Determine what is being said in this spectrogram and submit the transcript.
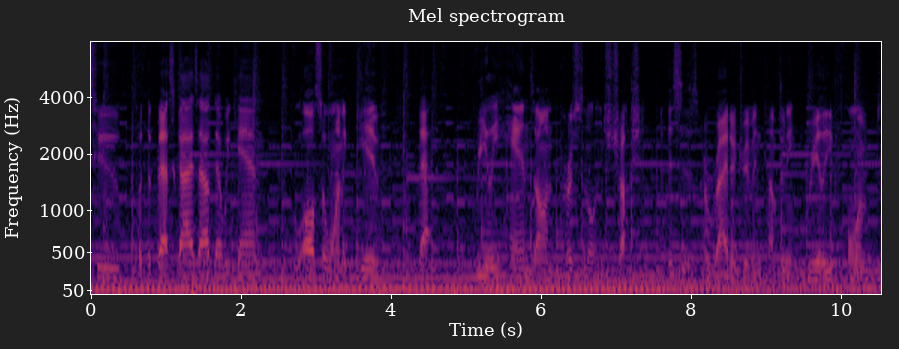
to put the best guys out that we can who also want to give that really hands-on personal instruction. This is a rider-driven company, really formed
